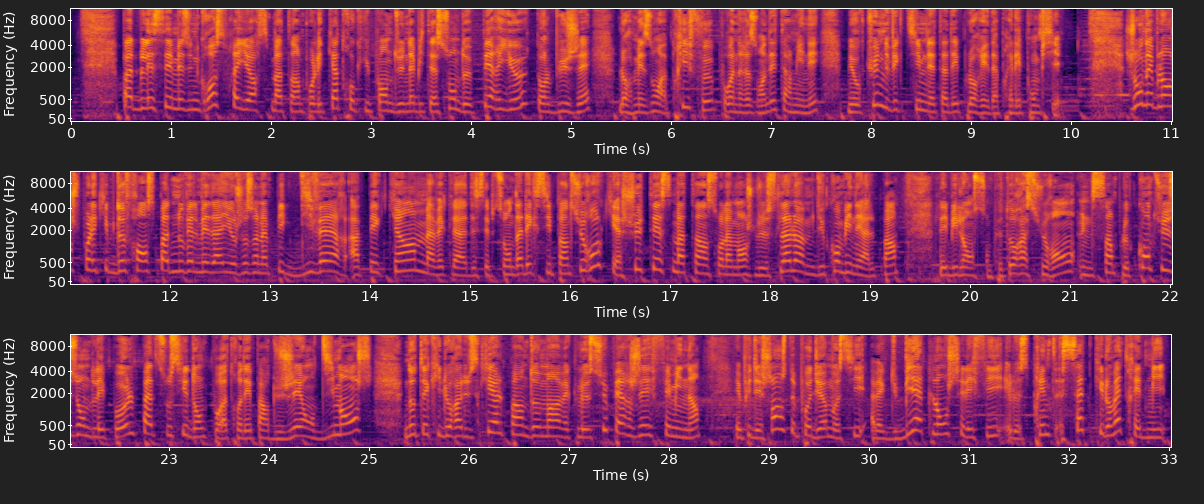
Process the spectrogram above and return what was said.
Pas de blessés, mais une grosse frayeur ce matin pour les quatre occupants d'une habitation de Périeux dans le budget. Leur maison a pris feu pour une raison indéterminée, mais aucune victime n'est à déplorer d'après les pompiers. Journée blanche pour l'équipe de France. Pas de nouvelle médaille aux Jeux Olympiques d'hiver à Pékin, mais avec la déception d'Alexis Pinturo qui a chuté ce matin sur la manche du slalom du combiné alpin. Les bilans sont plutôt rassurants. Une simple contusion de l'épaule. Pas de souci donc pour être au départ du géant dimanche. Notez qu'il y aura du ski alpin demain avec le Super G féminin. Et puis des chances de podium aussi avec du biathlon chez les filles et le sprint 7 km et demi.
